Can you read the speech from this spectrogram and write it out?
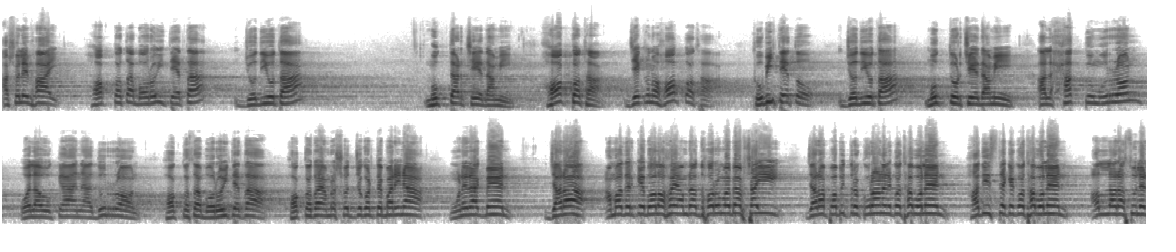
আসলে ভাই, হক কথা বড়ই তেতা, যদিও তা মুক্তার চেয়ে দামি। হক কথা যে কোনো হক কথা খুবই তেতো, যদিও তা মুক্তর চেয়ে দামি। আল হাক্কু মুররন ওলাউ কানা দুর্রন। হক কথা বড়ই তেতা, হক কথায় আমরা সহ্য করতে পারি না। মনে রাখবেন, যারা আমাদেরকে বলা হয় আমরা ধর্ম ব্যবসায়ী, যারা পবিত্র কোরআনের কথা বলেন, হাদিস থেকে কথা বলেন, আল্লাহ রাসুলের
